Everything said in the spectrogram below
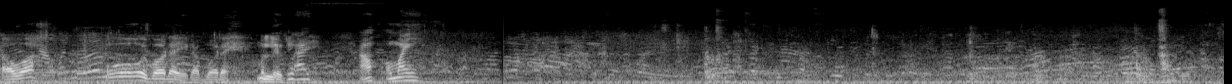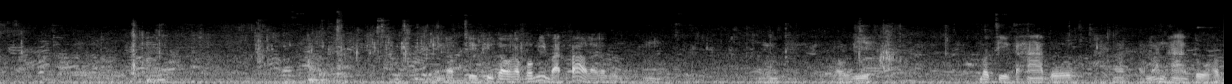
เอาวะโอ้ยบ่ได้ครับบ่ได้มันเหลือกหลายเอาเอาไหมครับถือคือเก่าครับบ่มีบัตรเฝ้าแล้วครับผมเอาดีบ่ถือกระหาตัวประมาณหาตัวครับ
